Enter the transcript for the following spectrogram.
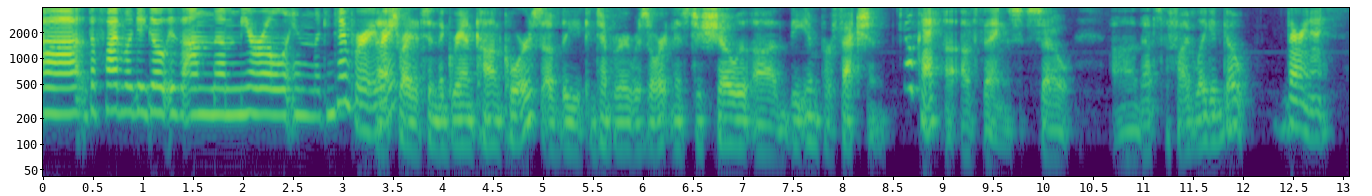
Uh, the five legged goat is on the mural in the contemporary, That's right? right. It's in the grand concourse of the contemporary resort, and it's to show uh, the imperfection Okay. uh, of things. So uh, that's the five legged goat. Very nice.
